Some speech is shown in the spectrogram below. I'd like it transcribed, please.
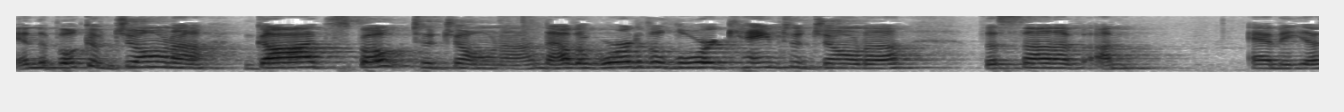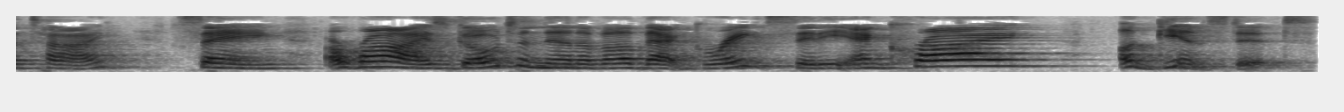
in the book of Jonah, God spoke to Jonah. Now the word of the Lord came to Jonah, the son of Amittai, saying, Arise, go to Nineveh, that great city, and cry against it,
